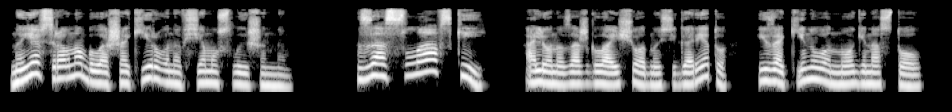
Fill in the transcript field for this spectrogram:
Но я все равно была шокирована всем услышанным. «Заславский!» — Алена зажгла еще одну сигарету и закинула ноги на стол.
